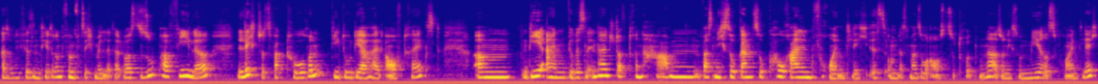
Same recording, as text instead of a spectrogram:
also wie viel sind hier drin? 50 Milliliter. Du hast super viele Lichtschutzfaktoren, die du dir halt aufträgst, ähm, die einen gewissen Inhaltsstoff drin haben, was nicht so ganz so korallenfreundlich ist, um das mal so auszudrücken. Ne? Also nicht so meeresfreundlich.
